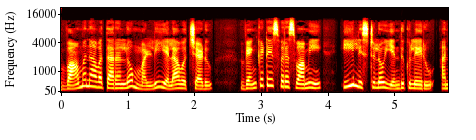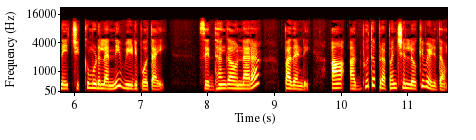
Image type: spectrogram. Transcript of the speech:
వామనావతారంలో మళ్ళీ ఎలా వచ్చాడు? వెంకటేశ్వర స్వామి ఈ లిస్టులో ఎందుకు లేరు అనే చిక్కుముడులన్నీ వీడిపోతాయి. సిద్ధంగా ఉన్నారా? పదండి ఆ అద్భుత ప్రపంచంలోకి వెళ్దాం.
